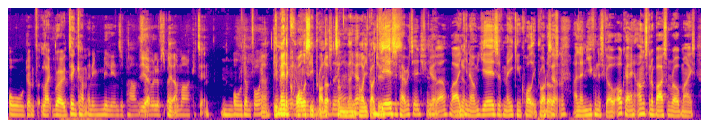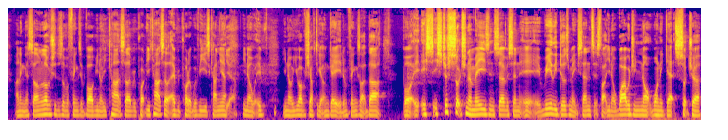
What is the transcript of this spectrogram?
all done for like Rode. Think how many millions of pounds Yeah. they will have spent Yeah. on marketing. Mm-hmm. All done for you. Yeah. Do You've made a what I mean? quality product and then Yeah. all you've got to do years is of just, heritage as Yeah. well. Like, Yeah. you know, years of making quality products. Exactly. And then you can just go, okay, I'm just going to buy some Rode mics and I'm going to sell them. And obviously, there's other things involved. You know, you can't sell every product. You can't sell every product with ease, can you? Yeah. You know, if, you know, you obviously have to get ungated and things like that. But it's, it's just such an amazing service and it, it really does make sense. It's like, you know, why would you not want to get such a,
